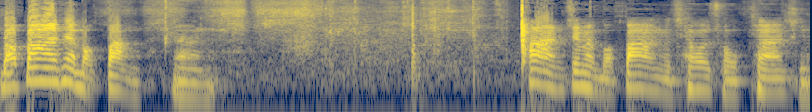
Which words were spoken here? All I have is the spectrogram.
먹방 하세요, 먹방. 응. 살 안 찌면 먹방하는 게 최고 좋긴 하지.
